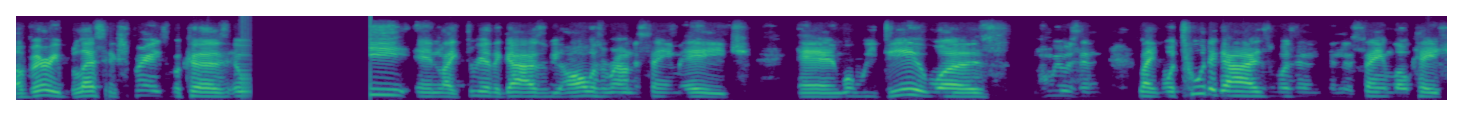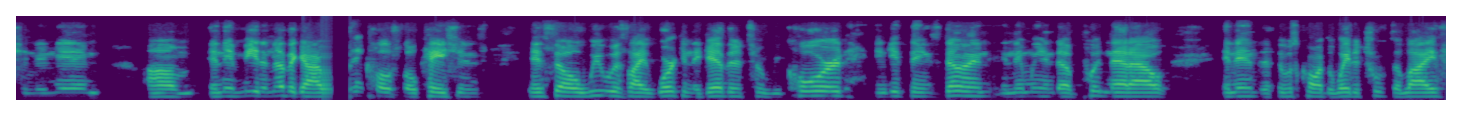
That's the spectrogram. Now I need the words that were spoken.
a very blessed experience because it was me and like three other guys. We all was around the same age, and what we did was we was in like well, two of the guys was in, in the same location, and then um, and then me and another guy in close locations and so we was like working together to record and get things done. And then we ended up putting that out. And then it was called The Way, to Truth, to Life.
